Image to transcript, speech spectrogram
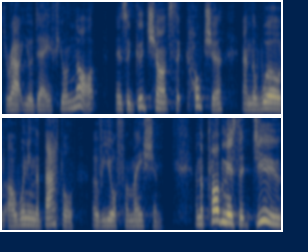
throughout your day. If you're not, there's a good chance that culture and the world are winning the battle over your formation. And the problem is that due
